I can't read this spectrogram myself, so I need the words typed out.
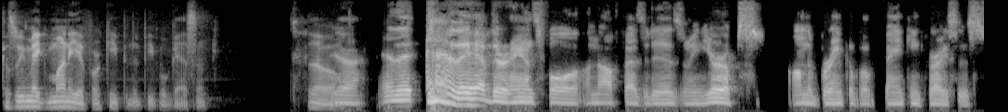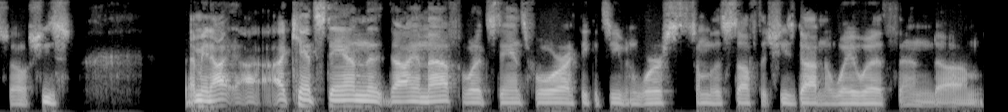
because we make money if we're keeping the people guessing. So yeah, and they they have their hands full enough as it is. I mean, Europe's on the brink of a banking crisis, so she's. I mean, I, I, can't stand the, the IMF what it stands for. I think it's even worse some of the stuff that she's gotten away with, and um,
